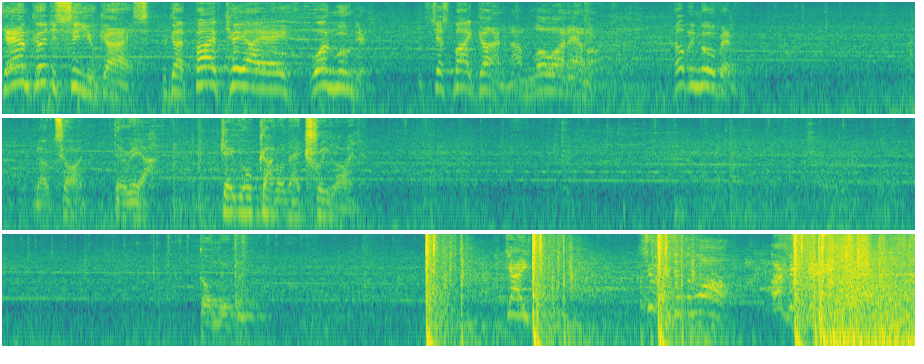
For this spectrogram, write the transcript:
Damn good to see you guys. We got five KIA, one wounded. It's just my gun, and I'm low on ammo. Help me move him. No time. They're here. Get your gun on that tree line. Go movement. Guys! Shooters at the wall! RPG!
